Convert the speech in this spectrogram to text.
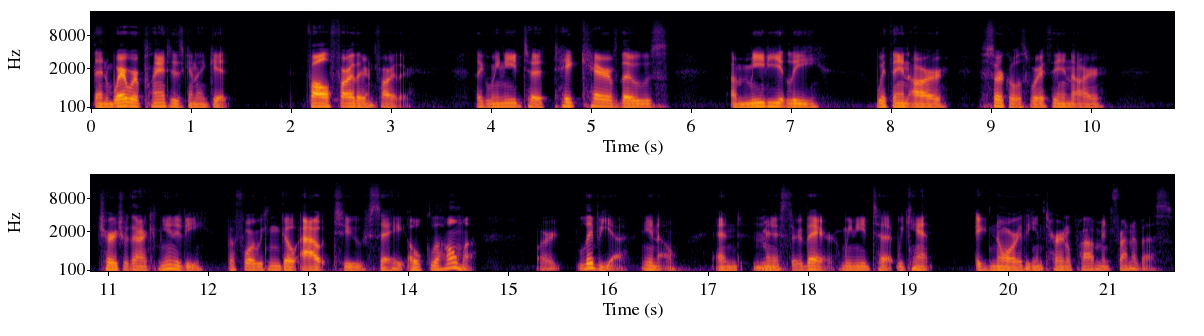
then where we're planted is going to get fall farther and farther. Like we need to take care of those immediately within our circles, within our church, within our community, before we can go out to say Oklahoma or Libya, you know, and hmm. minister there. We need to. We can't ignore the internal problem in front of us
